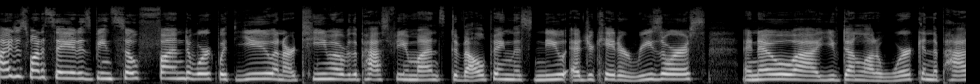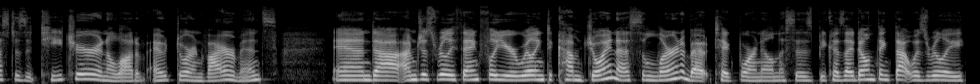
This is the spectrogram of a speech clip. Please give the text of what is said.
I just want to say it has been so fun to work with you and our team over the past few months developing this new educator resource. I know uh, you've done a lot of work in the past as a teacher in a lot of outdoor environments. And uh, I'm just really thankful you're willing to come join us and learn about tick borne illnesses because I don't think that was really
